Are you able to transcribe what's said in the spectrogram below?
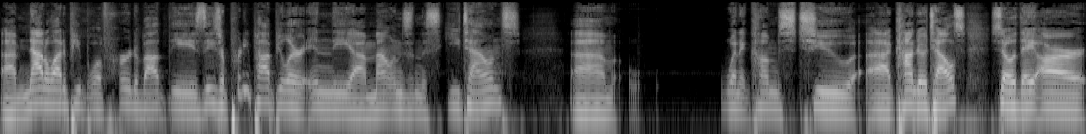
Um, not a lot of people have heard about these. These are pretty popular in the uh, mountains and the ski towns. Um, when it comes to uh, condo hotels. So they are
